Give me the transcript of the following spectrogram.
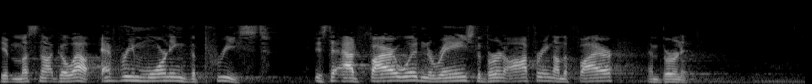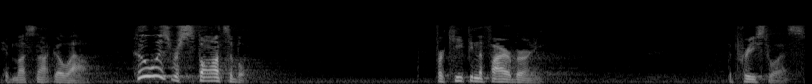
It must not go out. Every morning, the priest is to add firewood and arrange the burnt offering on the fire and burn it. It must not go out. Who was responsible for keeping the fire burning? The priest was.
